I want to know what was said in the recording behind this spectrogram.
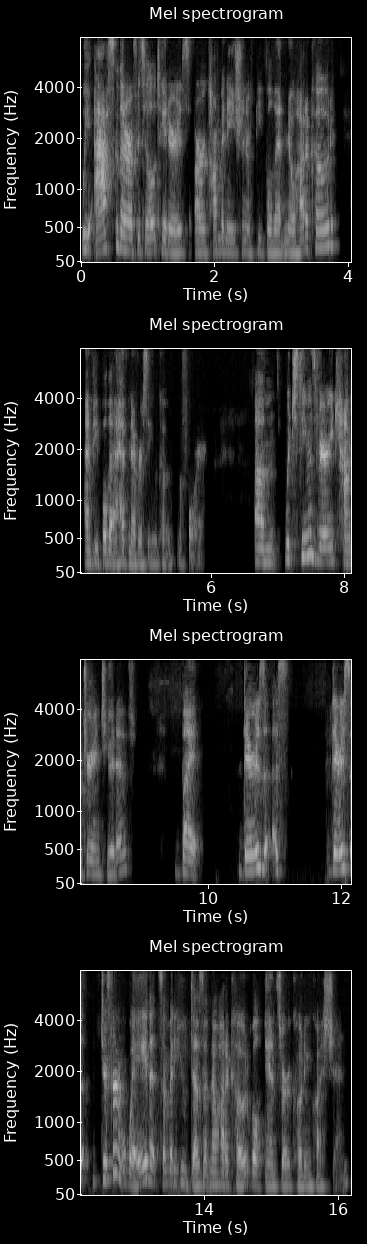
we ask that our facilitators are a combination of people that know how to code and people that have never seen code before, um, which seems very counterintuitive, but there's a there's a different way that somebody who doesn't know how to code will answer a coding question.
